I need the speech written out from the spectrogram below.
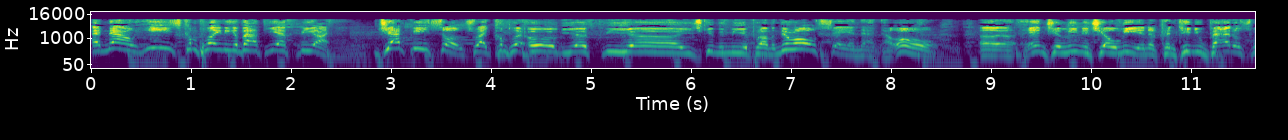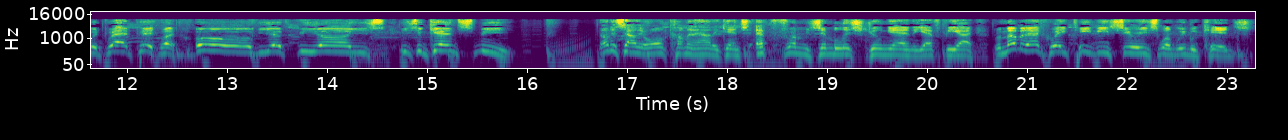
And now he's complaining about the FBI. Jeff Bezos, right, complain, oh, the FBI is giving me a problem. They're all saying that now. Oh, uh, Angelina Jolie in a continued battles with Brad Pitt, right? Oh, the FBI is, is against me. Notice how they're all coming out against Efrem Zimbalist Jr. and the FBI. Remember that great TV series when we were kids?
